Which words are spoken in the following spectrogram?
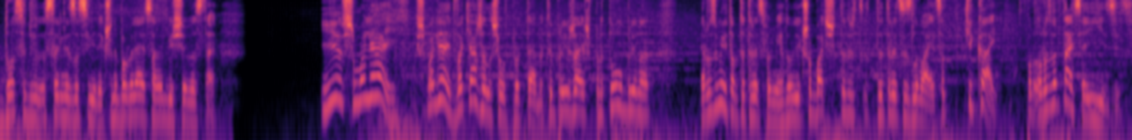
досить сильний засвіт, якщо не помиляюсь, саме більше весте. І шмаляй, шмаляй, два тяжа лишив проти тебе. Ти приїжджаєш в притул, блін. Я розумію, там Т-30 поміг, ну якщо бачиш, Т-30 зливається, тікай, розвертайся і їздь.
